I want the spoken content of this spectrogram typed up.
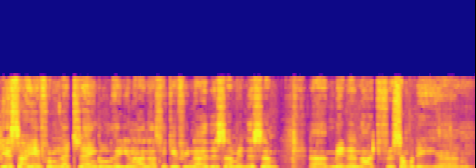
Yes, so, yeah, from that angle, you know, and I think if you know this, I mean, this um, uh, Mennonite for somebody. Um,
